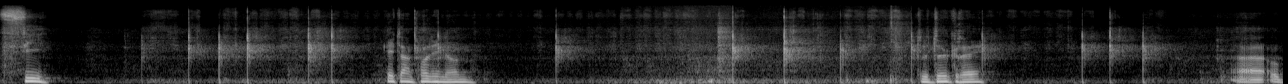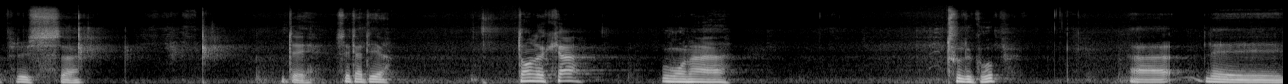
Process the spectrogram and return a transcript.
phi est un polynôme de degré euh, au plus euh, d. C'est-à-dire, dans le cas où on a tout le groupe, euh, les...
